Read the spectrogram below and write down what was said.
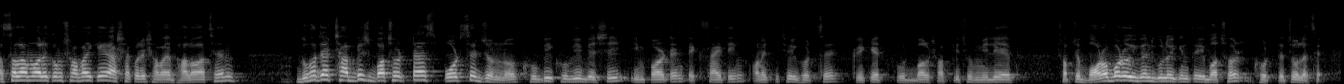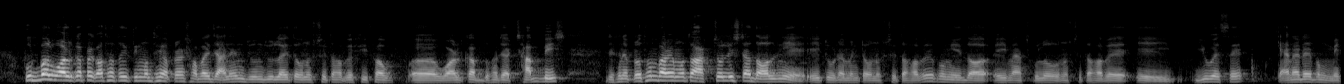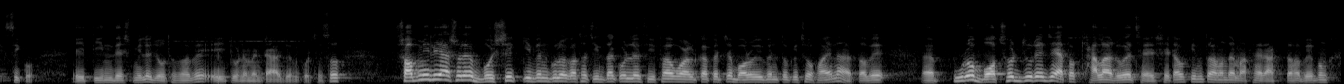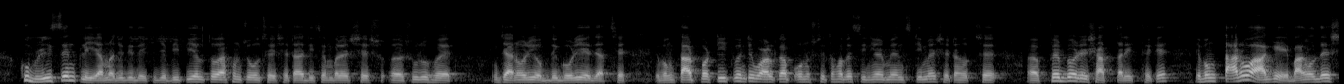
আসসালামু আলাইকুম সবাইকে, আশা করি সবাই ভালো আছেন। দুহাজার ছাব্বিশ বছরটা স্পোর্টসের জন্য খুবই খুবই বেশি ইম্পর্টেন্ট এক্সাইটিং অনেক কিছুই ঘটছে। ক্রিকেট, ফুটবল সব কিছু মিলিয়ে সবচেয়ে বড় বড় ইভেন্টগুলোই কিন্তু এই বছর ঘটতে চলেছে। ফুটবল ওয়ার্ল্ড কাপের কথা তো ইতিমধ্যে আপনারা সবাই জানেন, জুন জুলাইতে অনুষ্ঠিত হবে ফিফা ওয়ার্ল্ড কাপ দু হাজার ছাব্বিশ, যেখানে প্রথমবারের মতো আটচল্লিশটা দল নিয়ে এই টুর্নামেন্টটা অনুষ্ঠিত হবে এবং এই এই ম্যাচগুলো অনুষ্ঠিত হবে এই ইউএসএ কানাডা এবং মেক্সিকো এই তিন দেশ মিলে যৌথভাবে এই টুর্নামেন্টটা আয়োজন করছে। সো সব মিলিয়ে আসলে বৈশ্বিক ইভেন্টগুলোর কথা চিন্তা করলে ফিফা ওয়ার্ল্ড কাপের চেয়ে বড় ইভেন্ট তো কিছু হয় না। তবে পুরো বছর জুড়ে যে এত খেলা রয়েছে, সেটাও কিন্তু আমাদের মাথায় রাখতে হবে এবং খুব রিসেন্টলি আমরা যদি দেখি যে বিপিএল তো এখন চলছে, সেটা ডিসেম্বরের শেষ শুরু হয়ে জানুয়ারি অবধি গড়িয়ে যাচ্ছে। এবং তারপর টি টোয়েন্টি ওয়ার্ল্ড কাপ অনুষ্ঠিত হবে সিনিয়র মেন্স টিমের সেটা হচ্ছে ফেব্রুয়ারির সাত তারিখ থেকে। এবং তারও আগে বাংলাদেশ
